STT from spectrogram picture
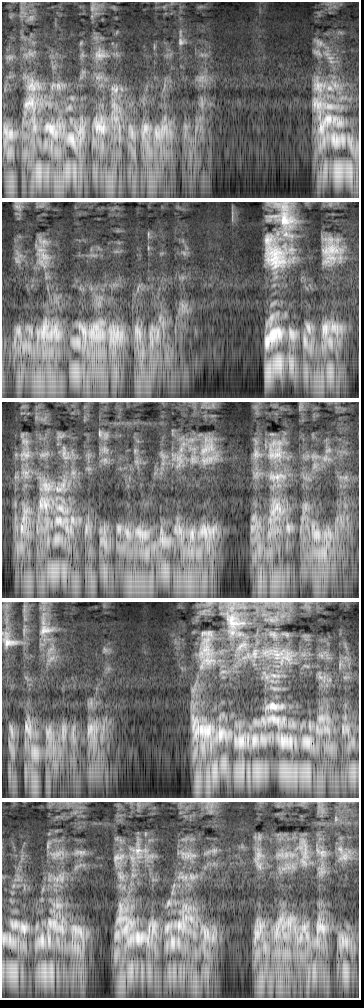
ஒரு தாம்பூலமும் வெத்தலை பாக்கும் கொண்டு வர சொன்னார். அவளும் என்னுடைய ஒப்புதலோடு கொண்டு வந்தாள். பேசிக்கொண்டே அந்த தாம்பாள தட்டை தன்னுடைய உள்ளங்கையிலே நன்றாக தடவினார் சுத்தம் செய்வது போல. அவர் என்ன செய்கிறார் என்று நான் கண்டுகொள்ளக்கூடாது கவனிக்கக்கூடாது என்ற எண்ணத்தில்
